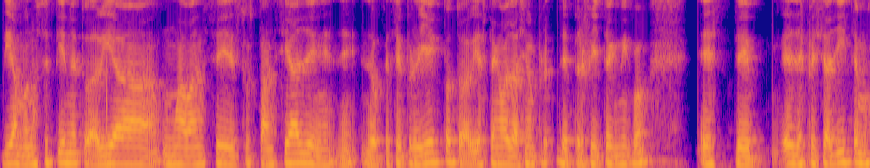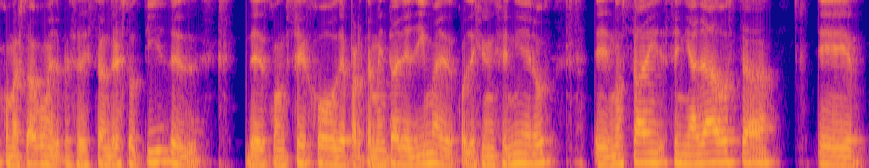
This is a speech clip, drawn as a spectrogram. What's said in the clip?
digamos, no se tiene todavía un avance sustancial en, lo que es el proyecto, todavía está en evaluación de perfil técnico. Este, el especialista, hemos conversado con el especialista Andrés Sotil del, del Consejo Departamental de Lima del Colegio de Ingenieros, eh, nos ha señalado esta, eh,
